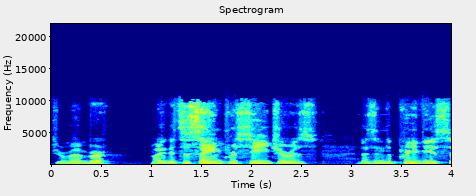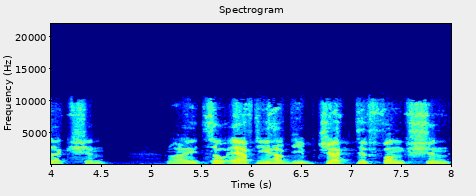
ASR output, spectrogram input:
Do you remember? Right? It's the same procedure as, as in the previous section, right? So after you have the objective function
